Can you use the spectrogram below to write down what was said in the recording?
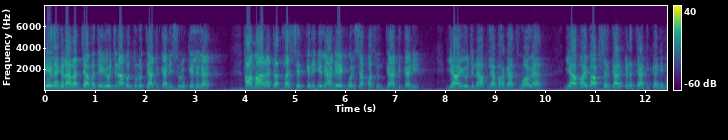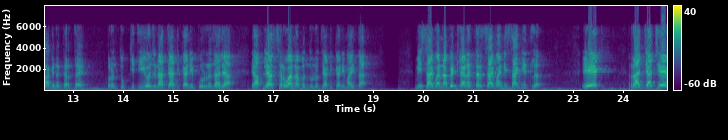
तेलंगणा राज्यामध्ये योजना बंधून त्या ठिकाणी सुरू केलेल्या आहेत. हा महाराष्ट्रातला शेतकरी गेल्या अनेक वर्षापासून त्या ठिकाणी या योजना आपल्या भागात व्हाव्यात. या मायबाप सरकारकडे त्या ठिकाणी मागणं करतंय. परंतु किती योजना त्या ठिकाणी पूर्ण झाल्या हे आपल्या सर्वांना बंधून त्या ठिकाणी माहीत आहे. मी साहेबांना भेटल्यानंतर साहेबांनी सांगितलं एक राज्याचे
